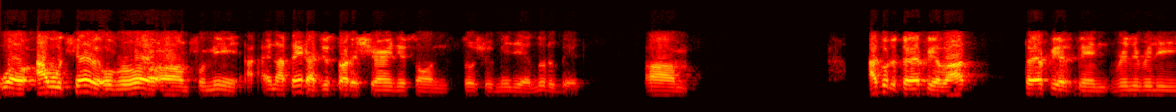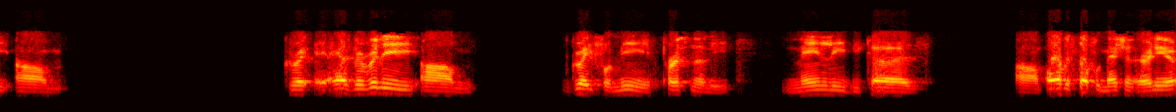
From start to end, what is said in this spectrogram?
well, I would say overall, um, for me, and I think I just started sharing this on social media a little bit. Um, I go to therapy a lot. Therapy has been really, really um, great. It has been really um, great for me personally, mainly because um, all the stuff we mentioned earlier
